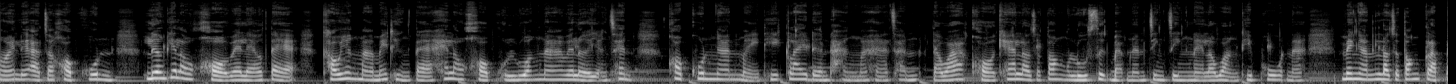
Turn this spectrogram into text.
น้อยๆหรืออาจจะขอบคุณ เรื่องที่เราขอไว้แล้ว แต่เขายังมาไม่ถึงแต่ให้เราขอบคุณล่วงหน้าไว้เลย อย่างเช่นขอบคุณงานใหม่ที่ใกล้เดินทางมาหาฉัน แต่ว่าขอแค่เราจะต้องรู้สึกแบบนั้นจริง ๆ ในระหว่างที่พูดนะ ไม่งั้นเราจะต้องกลับไป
